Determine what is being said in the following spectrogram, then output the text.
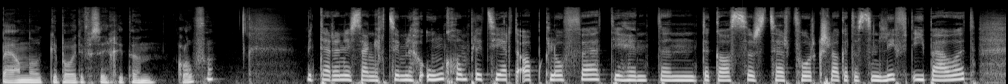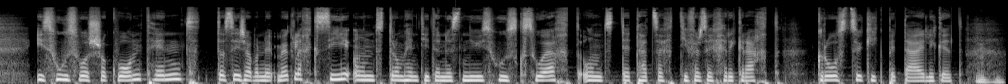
Berner Gebäudeversicherung dann gelaufen? Mit deren ist es eigentlich ziemlich unkompliziert abgelaufen. Die haben dann den Gassers zuerst vorgeschlagen, dass sie einen Lift einbauen ins Haus, wo sie schon gewohnt haben. Das ist aber nicht möglich gewesen und darum haben die dann ein neues Haus gesucht und dort hat sich die Versicherung recht großzügig beteiligt. Mhm.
